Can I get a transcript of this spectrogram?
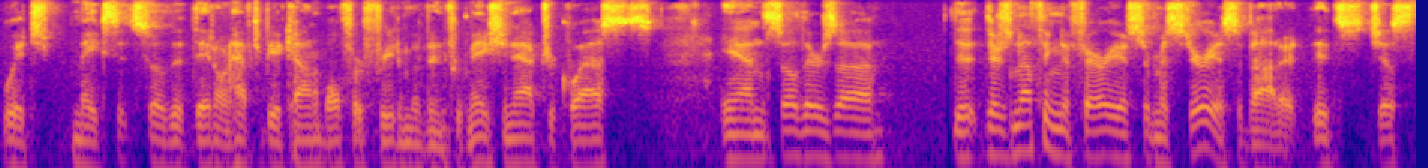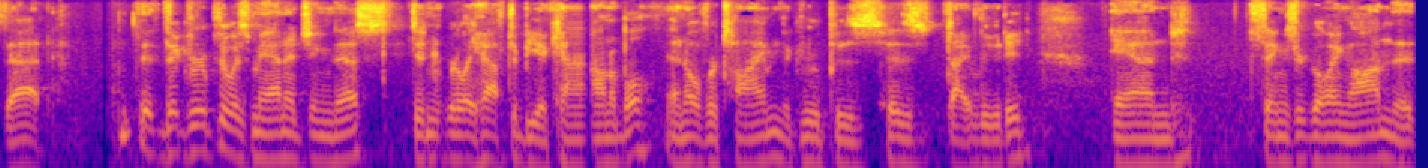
which makes it so that they don't have to be accountable for Freedom of Information Act requests, and so there's a there's nothing nefarious or mysterious about it. It's just that the, the, group that was managing this didn't really have to be accountable, and over time, the group is has diluted, and things are going on that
